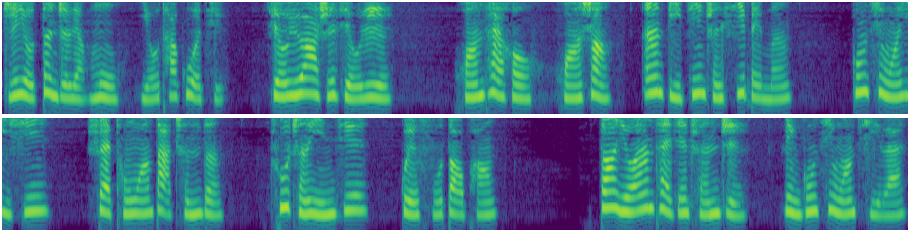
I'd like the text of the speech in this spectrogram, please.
只有瞪着两目，由他过去。九月二十九日，皇太后、皇上安抵京城西北门，恭亲王奕欣率同王大臣等出城迎接，跪伏道旁。当由安太监传旨，令恭亲王起来。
